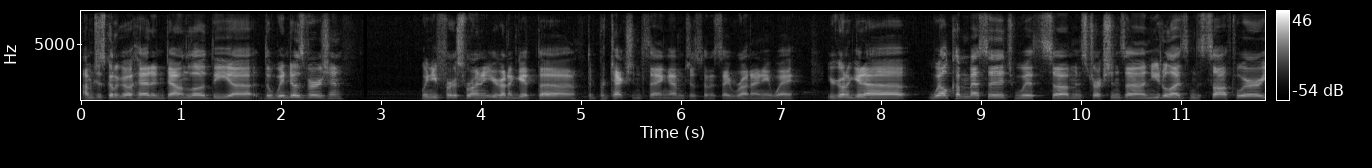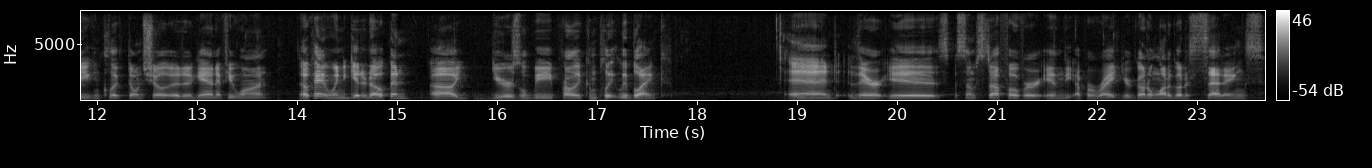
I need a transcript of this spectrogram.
I'm just going to go ahead and download the, uh, the Windows version. When you first run it, you're going to get the, the protection thing. I'm just going to say run anyway. You're going to get a welcome message with some instructions on utilizing the software. You can click don't show it again if you want. Okay, when you get it open, uh, yours will be probably completely blank. And there is some stuff over in the upper right. You're going to want to go to settings.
